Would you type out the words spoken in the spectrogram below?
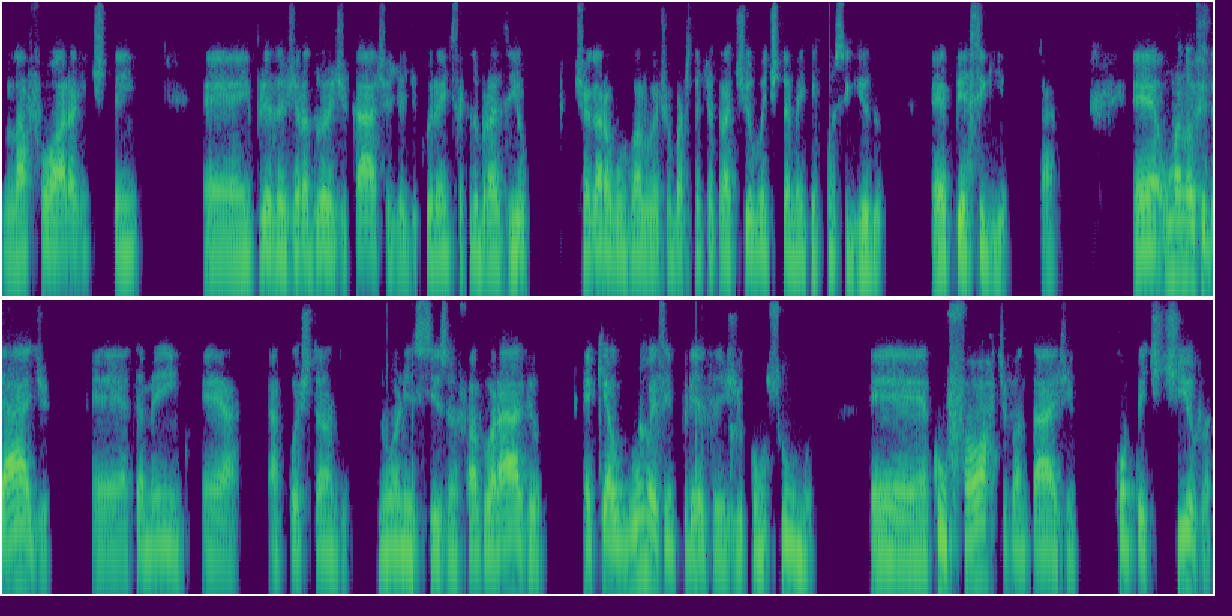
lá fora, a gente tem é, empresas geradoras de caixa, de adquirentes aqui no Brasil, chegaram a algum valuation bastante atrativo, a gente também tem conseguido é, perseguir. Tá? É, uma novidade, também apostando no earning season favorável, é que algumas empresas de consumo é, com forte vantagem competitiva,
